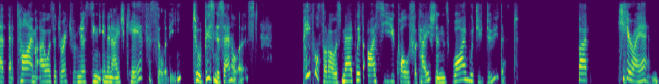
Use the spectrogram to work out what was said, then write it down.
at that time, I was a director of nursing in an aged care facility to a business analyst. People thought I was mad with ICU qualifications. Why would you do that? But here I am.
